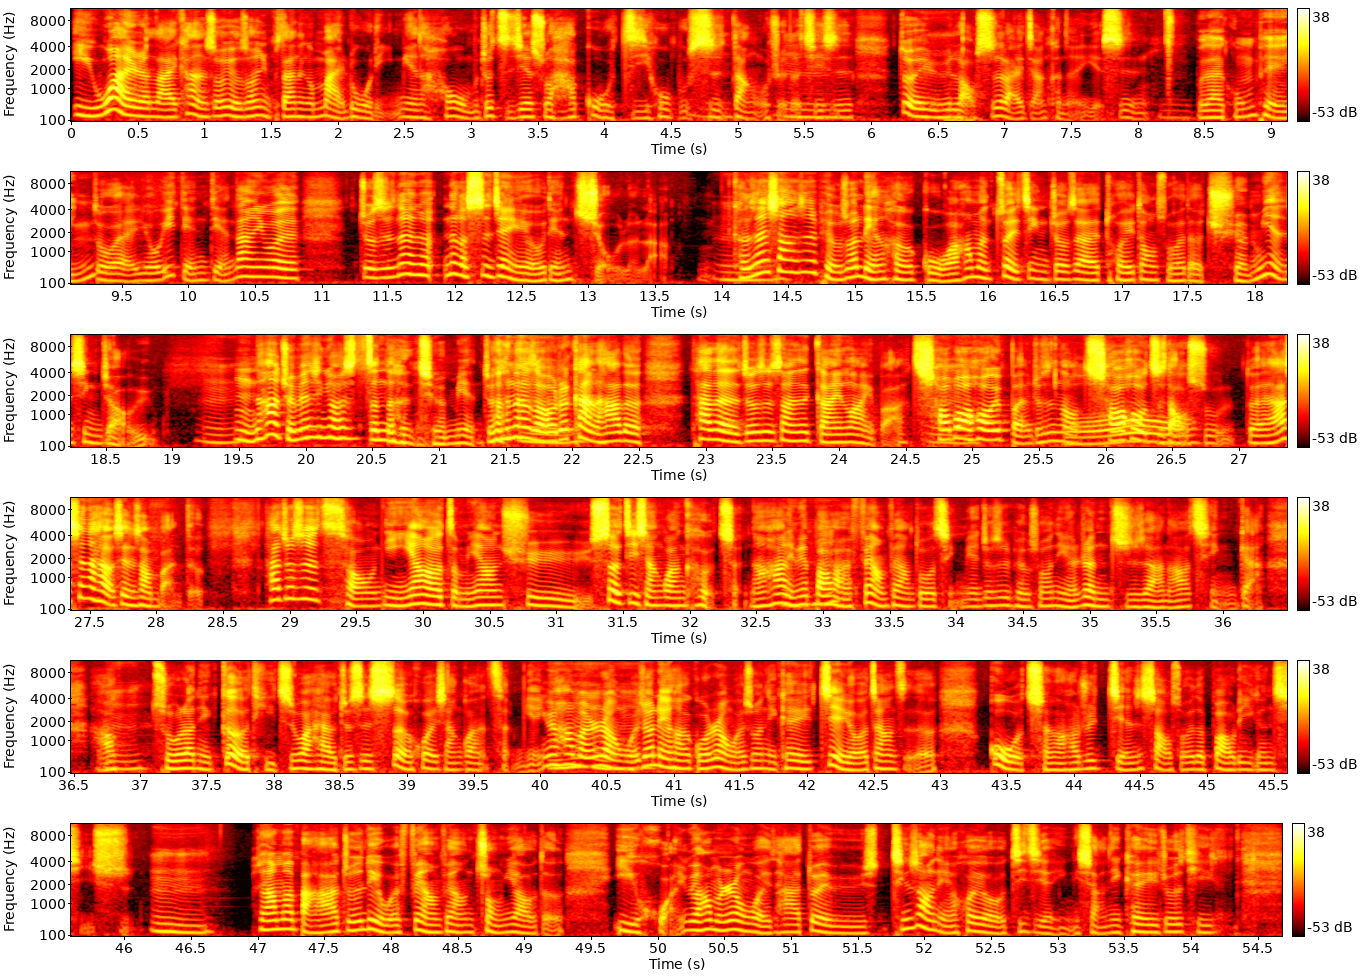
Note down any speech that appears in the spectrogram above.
以外人来看的时候，有时候你不在那个脉络里面，然后我们就直接说他过激或不适当。嗯、我觉得其实对于老师来讲，可能也是不太公平。对，有一点点，但因为就是那个那个事件也有点久了啦。嗯、可是像是比如说联合国啊，他们最近就在推动所谓的全面性教育。嗯嗯，他的全面性教育是真的很全面，就是那时候我就看了他的、嗯、他的就是算是 guideline 吧，超爆厚一本，就是那种超厚指导书。嗯、对，他现在还有线上版的。它就是从你要怎么样去设计相关课程，然后它里面包含非常非常多的层面，就是比如说你的认知啊，然后情感，然后除了你个体之外，还有就是社会相关的层面，因为他们认为，就联合国认为说，你可以借由这样子的过程，然后去减少所谓的暴力跟歧视。嗯。所以他们把它就是列为非常非常重要的一环，因为他们认为它对于青少年会有积极的影响。你可以就是提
